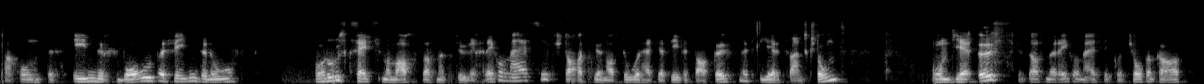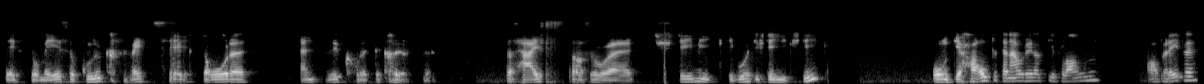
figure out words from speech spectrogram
da kommt das inneres Wohlbefinden auf. Vorausgesetzt, man macht das natürlich regelmäßig. Stadion Natur hat ja sieben Tage geöffnet, 24 Stunden. Und je öfter dass man regelmäßig joggen geht, desto mehr so Glücksrezeptoren entwickelt der Körper. Das heisst also, äh, die Stimmung, die gute Stimmung steigt. Und die halten dann auch relativ lang, aber eben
